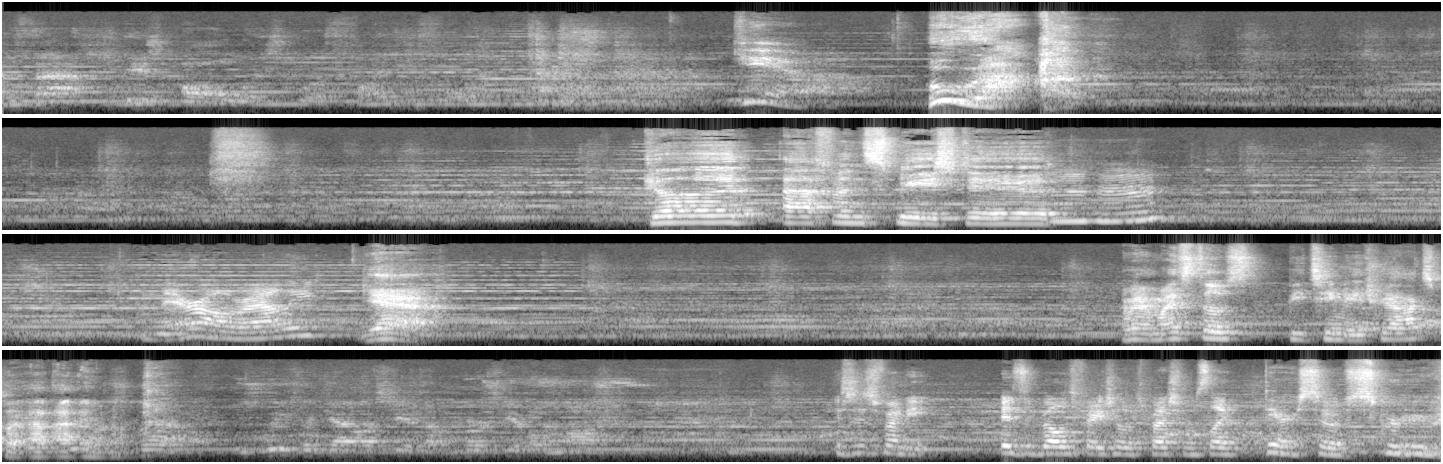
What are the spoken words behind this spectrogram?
And that is always worth fighting for. Yeah. Hoorah! Good effing speech, dude. Mm-hmm. And they're all rallied. Yeah. I mean, I might still be Team Atriox, but I, I, Now, you leave the galaxy at the mercy of a monster. It's just funny. Isabel's facial expression was like, they're so screwed.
